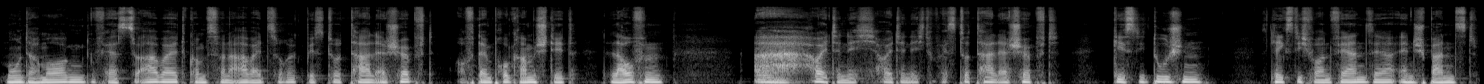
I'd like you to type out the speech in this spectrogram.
Montagmorgen, du fährst zur Arbeit, kommst von der Arbeit zurück, bist total erschöpft. Auf deinem Programm steht Laufen. Ah, heute nicht, heute nicht. Du bist total erschöpft gehst die duschen, legst dich vor den Fernseher, entspannst.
